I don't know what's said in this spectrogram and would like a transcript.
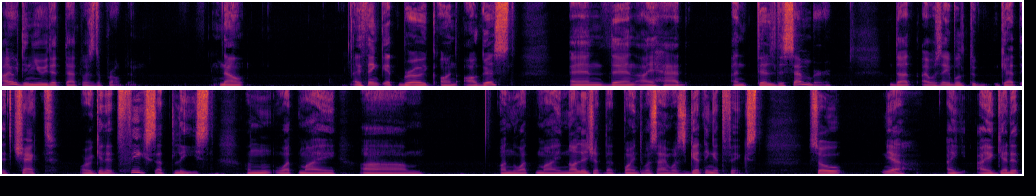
I already knew that that was the problem. Now, I think it broke on August, and then I had until December that I was able to get it checked or get it fixed at least on what my um on what my knowledge at that point was I was getting it fixed. So yeah, I I get it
